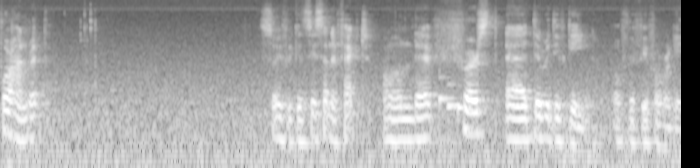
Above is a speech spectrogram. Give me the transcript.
400 so if we can see some effect on the first uh, derivative gain of the feed forward gain.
